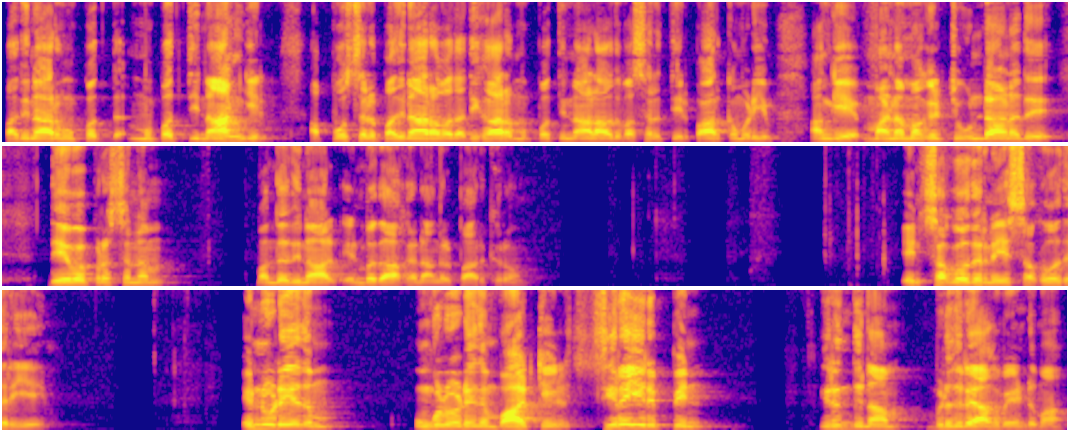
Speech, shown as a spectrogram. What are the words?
பதினாறு முப்பத் முப்பத்தி நான்கில் அப்போஸ்தலர் பதினாறாவது அதிகாரம் முப்பத்தி நாலாவது வசனத்தில் பார்க்க முடியும். அங்கே மனமகிழ்ச்சி உண்டானது தேவ பிரசன்னம் வந்ததினால் என்பதாக நாங்கள் பார்க்கிறோம். என் சகோதரனே சகோதரியே என்னுடையதும் உங்களுடையதும் வாழ்க்கையில் சிறையிருப்பின் இருந்து நாம் விடுதலையாக வேண்டுமா?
